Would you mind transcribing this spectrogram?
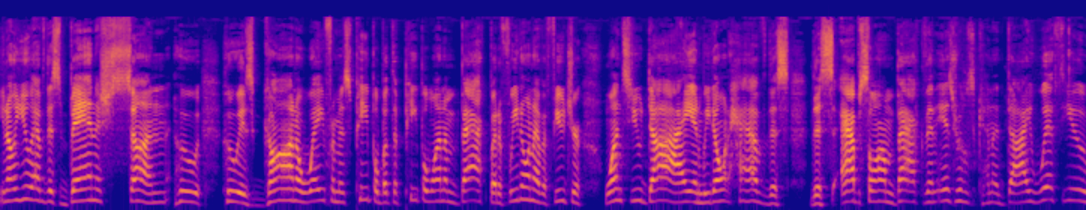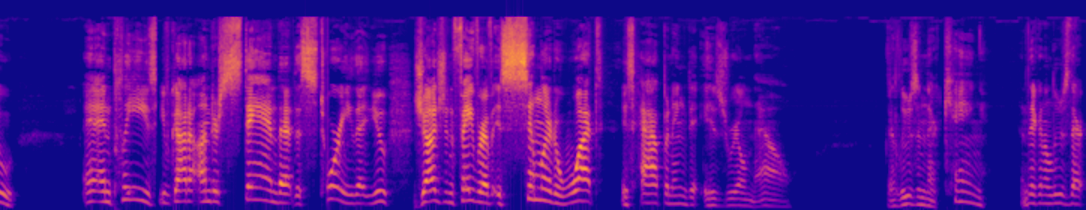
You know, you have this banished son who who is gone away from his people, but the people want him back. But if we don't have a future once you die and we don't have this this Absalom back, then Israel's gonna die with you. And please, you've got to understand that the story that you judged in favor of is similar to what is happening to Israel now. They're losing their king, and they're going to lose their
